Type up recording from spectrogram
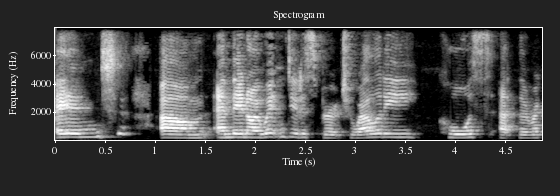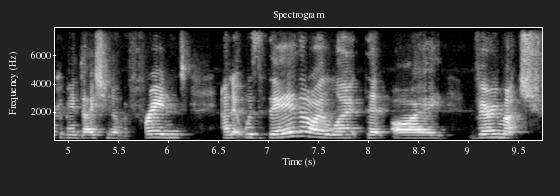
And um, and then I went and did a spirituality course at the recommendation of a friend, and it was there that I learnt that I very much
